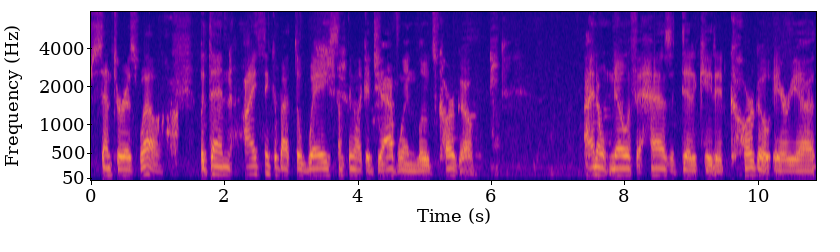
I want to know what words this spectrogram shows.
center as well. But then I think about the way something like a javelin loads cargo. I don't know if it has a dedicated cargo area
